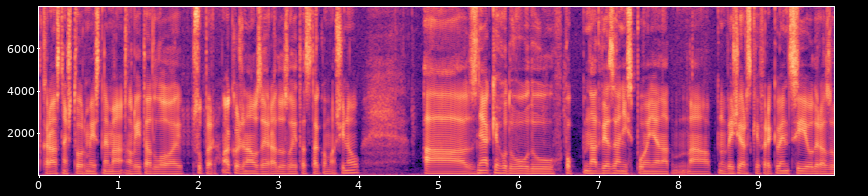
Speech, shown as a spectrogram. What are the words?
krásne štvormiestne lietadlo, aj super, akože naozaj radosť lietať s takou mašinou a z nejakého dôvodu po nadviazaní spojenia na, na vežiarskej frekvencii odrazu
